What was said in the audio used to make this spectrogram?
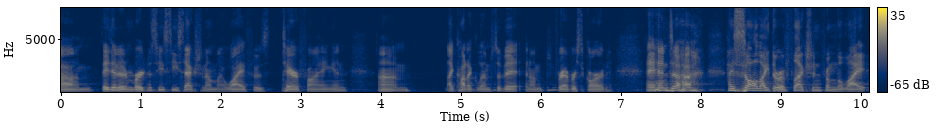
um, they did an emergency C section on my wife. It was terrifying. And um, I caught a glimpse of it, and I'm forever scarred. And uh, I saw like the reflection from the light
